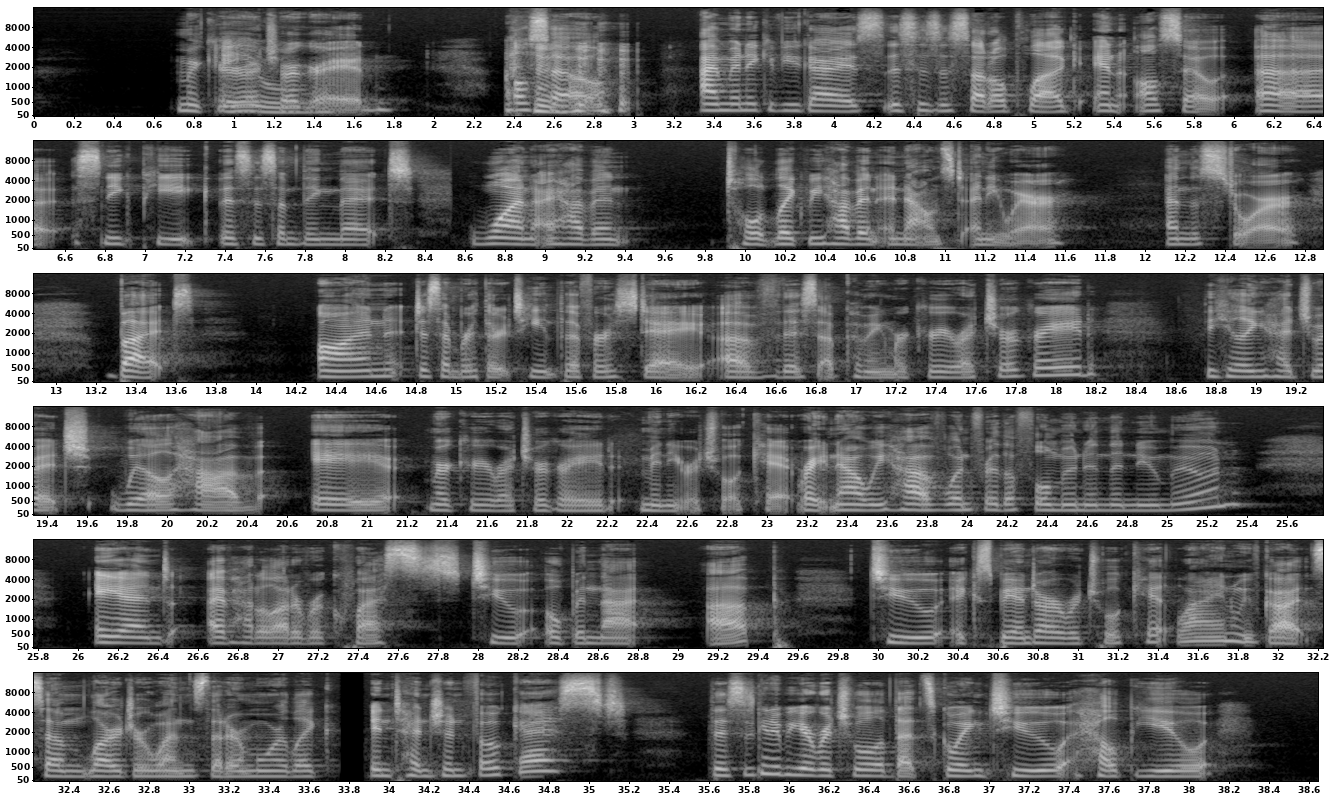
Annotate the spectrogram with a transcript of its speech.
Mercury Ew. retrograde. Also, I'm going to give you guys this is a subtle plug and also a sneak peek. This is something that one I haven't told like we haven't announced anywhere and the store. But on December 13th, the first day of this upcoming Mercury retrograde, the Healing Hedge Witch will have a Mercury retrograde mini ritual kit. Right now we have one for the full moon and the new moon. And I've had a lot of requests to open that up to expand our ritual kit line. We've got some larger ones that are more like intention focused. This is going to be a ritual that's going to help you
